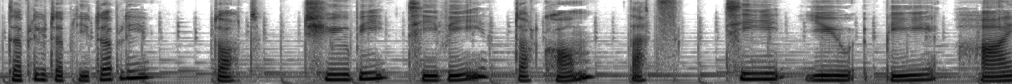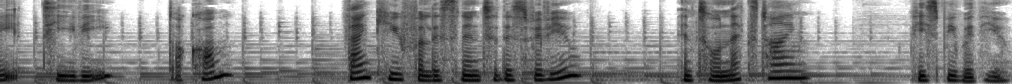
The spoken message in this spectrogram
www.tubitv.com. That's T U B I T V.com. Thank you for listening to this review. Until next time, peace be with you.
